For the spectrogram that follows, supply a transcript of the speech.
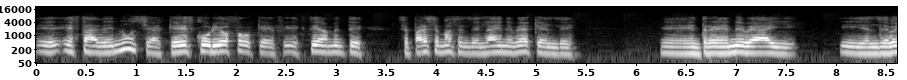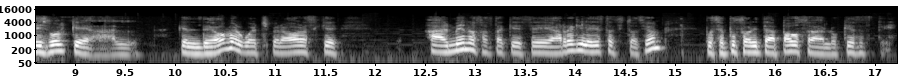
eh, esta denuncia, que es curioso porque efectivamente se parece más el de la NBA que el de eh, entre NBA y, el de béisbol que, al, que el de Overwatch, pero ahora sí que al menos hasta que se arregle esta situación, pues se puso ahorita a pausa lo que es este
